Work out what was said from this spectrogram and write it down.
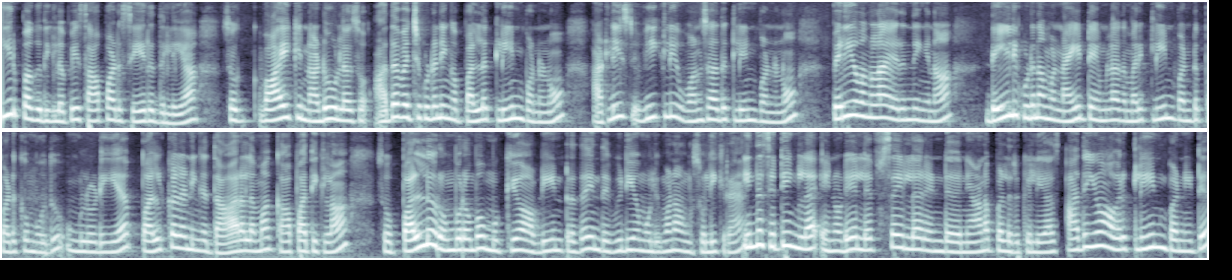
ஈர் பகுதியில் போய் சாப்பாடு செய்கிறது இல்லையா? ஸோ வாய்க்கு நடுவில் ஸோ அதை வச்சு கூட நீங்கள் பல்ல க்ளீன் பண்ணணும். அட்லீஸ்ட் வீக்லி ஒன்ஸ் ஆகுது க்ளீன் பண்ணணும். பெரியவங்களாக இருந்தீங்கன்னா டெய்லி கூட நம்ம நைட் டைமில் அது மாதிரி க்ளீன் பண்ணிட்டு படுக்கும்போது உங்களுடைய பல்களை நீங்கள் தாராளமாக காப்பாற்றிக்கலாம் ஸோ பல் ரொம்ப ரொம்ப முக்கியம் அப்படின்றத இந்த வீடியோ மூலிமா நான் உங்களுக்கு சொல்லிக்கிறேன். இந்த சிட்டிங்கில் என்னுடைய லெஃப்ட் சைடில் ரெண்டு ஞானப்பல் இருக்கு இல்லையா? அதையும் அவர் க்ளீன் பண்ணிட்டு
